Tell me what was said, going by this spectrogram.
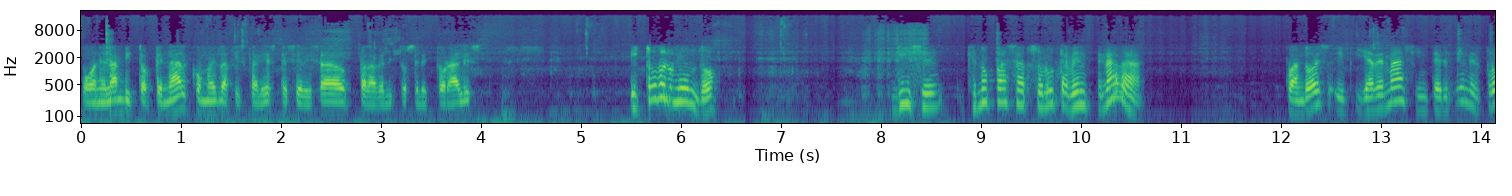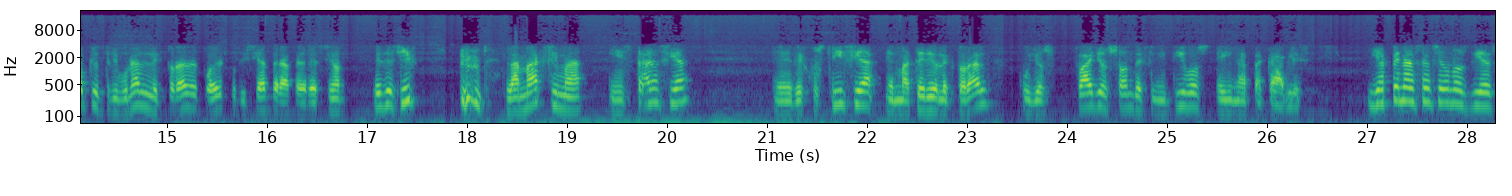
o en el ámbito penal, como es la Fiscalía Especializada para Delitos Electorales. Y todo el mundo dice que no pasa absolutamente nada. Cuando es, y, además interviene el propio Tribunal Electoral del Poder Judicial de la Federación, es decir, la máxima instancia eh, de justicia en materia electoral, cuyos fallos son definitivos e inatacables. Y apenas hace unos días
